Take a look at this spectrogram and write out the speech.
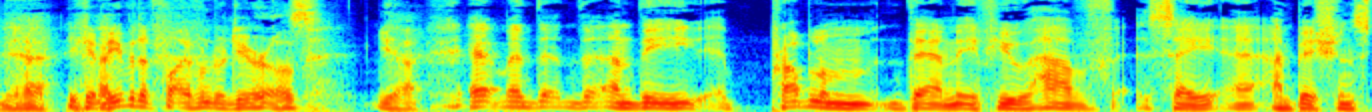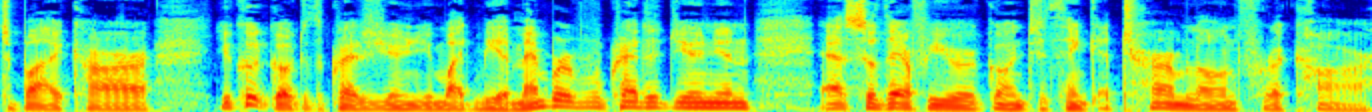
Yeah. you can leave it at five hundred euros. Yeah, um, and, the, the, and the problem then, if you have, say, uh, ambitions to buy a car, you could go to the credit union. You might be a member of a credit union, uh, so therefore you're going to think a term loan for a car.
